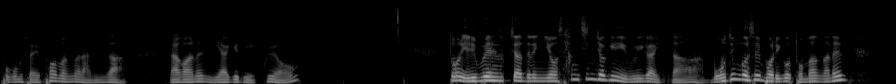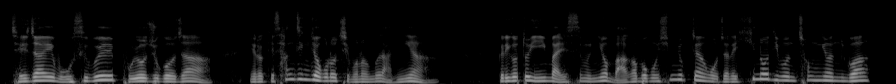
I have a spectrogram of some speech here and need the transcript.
복음서에 포함한 건 아닌가라고 하는 이야기도 있고요. 또 일부 해석자들은 요 상징적인 의미가 있다. 모든 것을 버리고 도망가는 제자의 모습을 보여주고자 이렇게 상징적으로 집어넣은 건 아니냐. 그리고 또 이 말씀은요 마가복음 16장 5절에 흰옷 입은 청년과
